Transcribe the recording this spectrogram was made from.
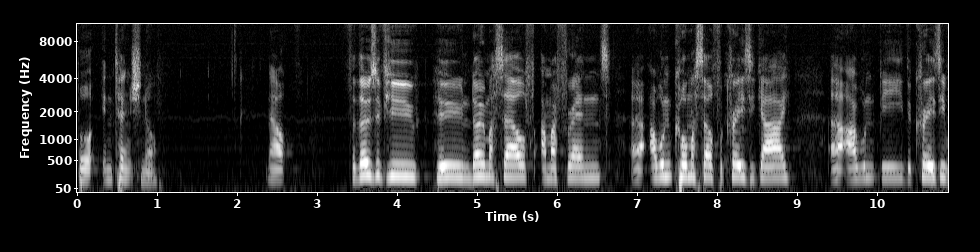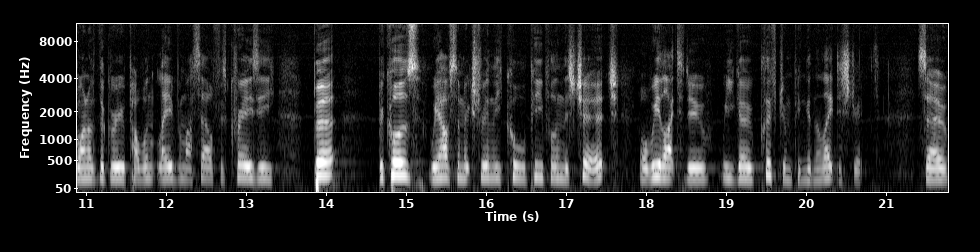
but intentional. Now, for those of you who know myself and my friends, uh, I wouldn't call myself a crazy guy. Uh, I wouldn't be the crazy one of the group. I wouldn't label myself as crazy. But because we have some extremely cool people in this church, what we like to do, we go cliff jumping in the Lake District. So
